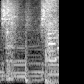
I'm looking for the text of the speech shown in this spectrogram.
Thank you.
